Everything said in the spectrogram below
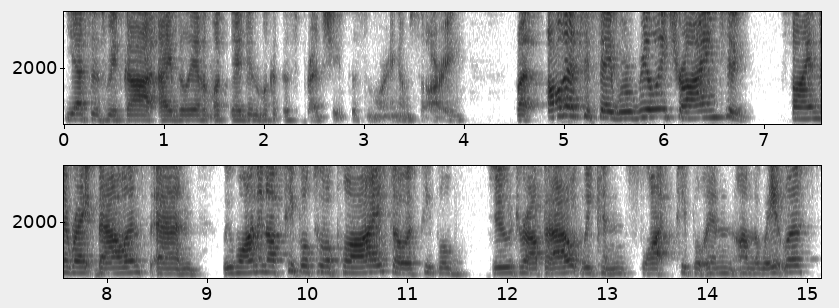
yeses we've got. I really haven't looked, I didn't look at the spreadsheet this morning. I'm sorry. But all that to say, we're really trying to find the right balance and we want enough people to apply. So if people do drop out, we can slot people in on the wait list,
